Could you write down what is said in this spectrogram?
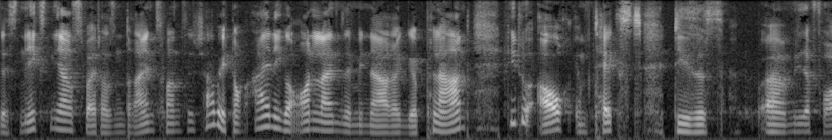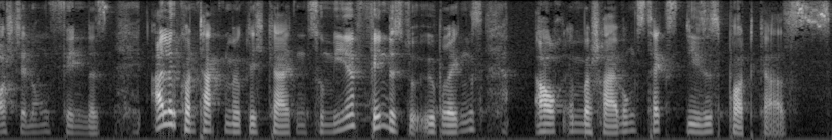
des nächsten Jahres 2023 habe ich noch einige Online-Seminare geplant, die du auch im Text dieses äh, dieser Vorstellung findest. Alle Kontaktmöglichkeiten zu mir findest du übrigens auch im Beschreibungstext dieses Podcasts.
